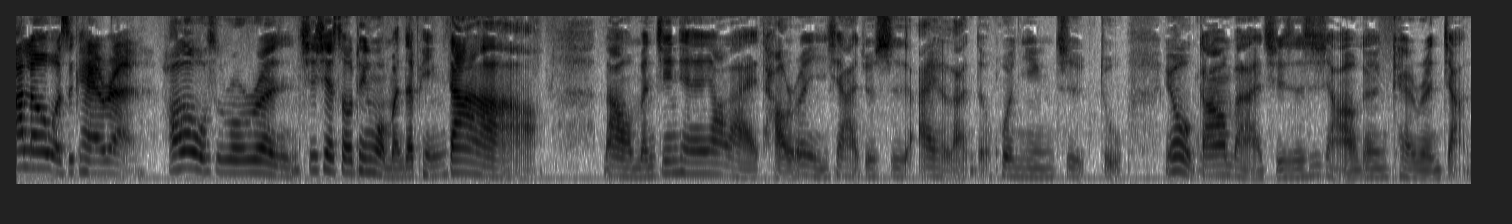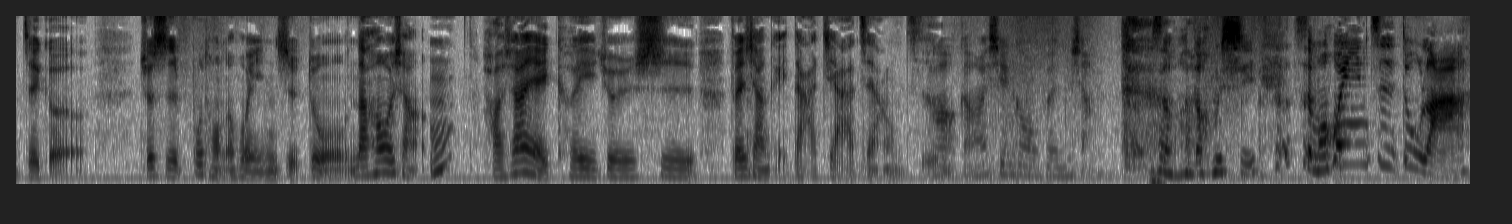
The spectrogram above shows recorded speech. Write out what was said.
Hello，我是 Karen。Hello，我是若润，谢谢收听我们的频道。那我们今天要来讨论一下，就是爱尔兰的婚姻制度。因为我刚刚本来其实是想要跟 Karen 讲这个，就是不同的婚姻制度。然后我想，嗯，好像也可以，就是分享给大家这样子。好，赶快先跟我分享 什么东西，什么婚姻制度啦？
